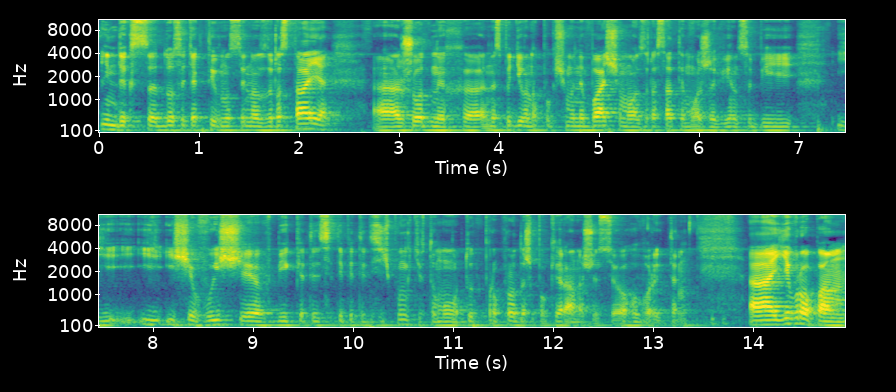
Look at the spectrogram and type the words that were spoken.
Індекс досить активно сильно зростає. Е, Жодних е, несподіванок поки що ми не бачимо. Зростати може він собі і, і, і ще вище в бік 55 тисяч пунктів, тому тут про продаж поки рано щось говорити. Європа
